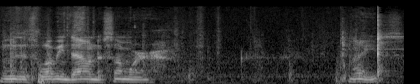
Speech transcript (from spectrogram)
move this webbing down to somewhere nice.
